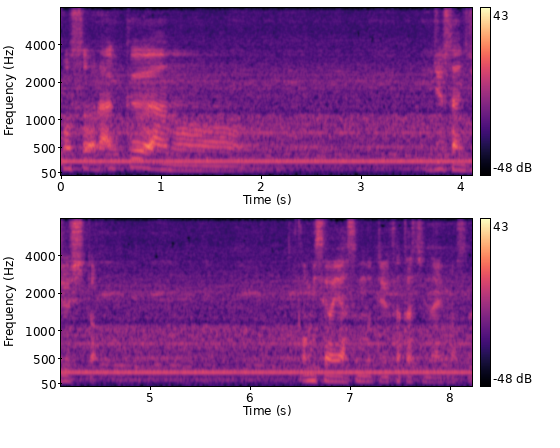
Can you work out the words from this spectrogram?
おそらくあの13、14とお店は休むという形になりますね。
